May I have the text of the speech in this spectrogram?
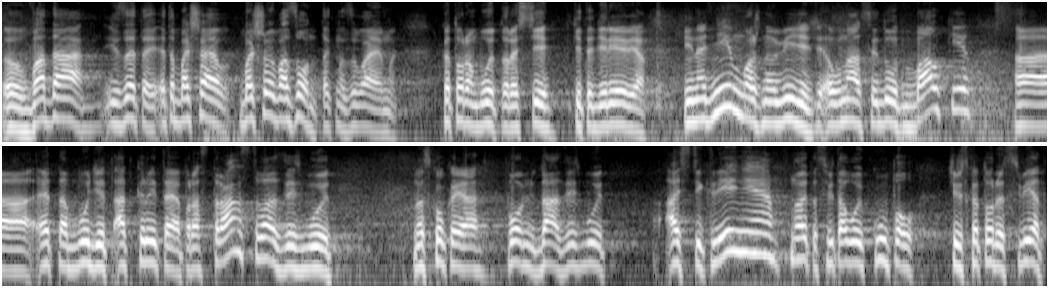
э, вода из этой. Это большая, большой вазон, так называемый, в котором будут расти какие-то деревья. И над ним можно увидеть, у нас идут балки а, это будет открытое пространство. Здесь будет, насколько я помню, да, здесь будет остекление, но это световой купол через который свет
